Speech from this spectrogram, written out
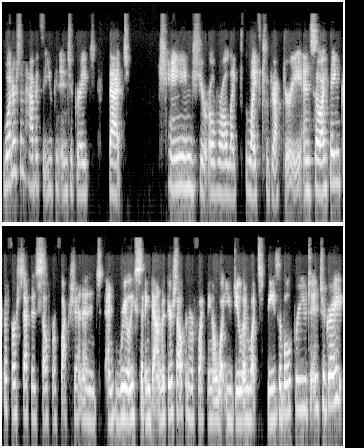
what are some habits that you can integrate that change your overall like life trajectory. And so i think the first step is self-reflection and and really sitting down with yourself and reflecting on what you do and what's feasible for you to integrate.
